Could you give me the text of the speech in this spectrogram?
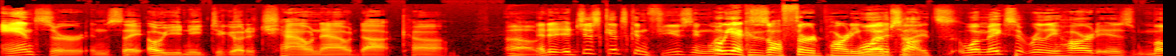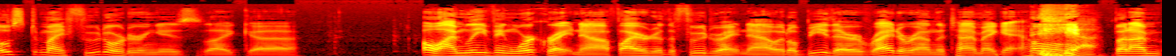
answer and say, "Oh, you need to go to chownow.com," oh. and it, it just gets confusing. oh yeah, because it's all third party Well, it's ho- websites. what makes it really hard is most of my food ordering is like, uh, oh, I'm leaving work right now. If I order the food right now, it'll be there right around the time I get home. Yeah. But I'm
